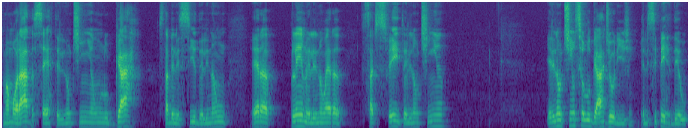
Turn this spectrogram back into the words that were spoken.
uma morada certa, ele não tinha um lugar estabelecido, ele não era pleno, ele não era satisfeito, ele não tinha ele não tinha o seu lugar de origem, ele se perdeu.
